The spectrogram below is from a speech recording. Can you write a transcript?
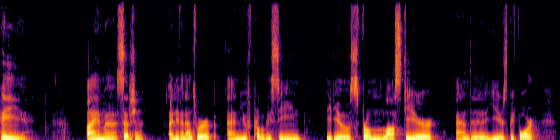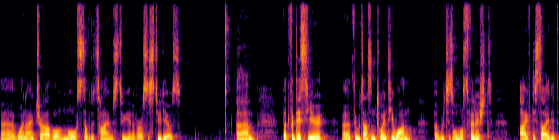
Hey, I'm uh, Serge. I live in Antwerp and you've probably seen videos from last year and the years before uh, when I travel most of the times to Universal Studios. Um, but for this year, uh, 2021, uh, which is almost finished, I've decided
